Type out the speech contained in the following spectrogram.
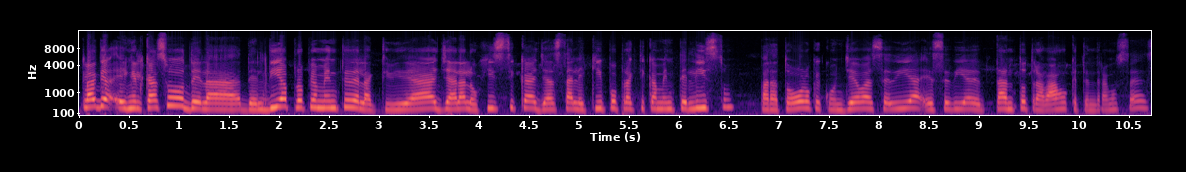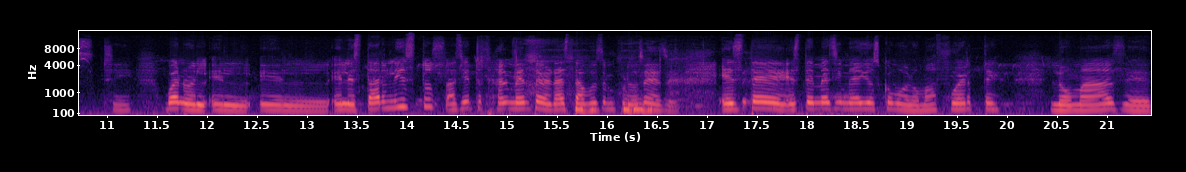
Claudia, en el caso de la, del día propiamente de la actividad, ya la logística, ya está el equipo prácticamente listo para todo lo que conlleva ese día, ese día de tanto trabajo que tendrán ustedes. Sí, bueno, el, el, el, el estar listos, así totalmente, ¿verdad? Estamos en proceso. Este, este mes y medio es como lo más fuerte, lo más eh,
